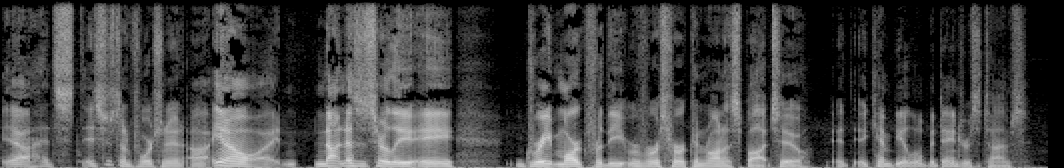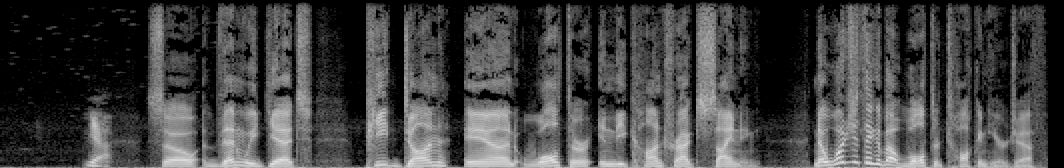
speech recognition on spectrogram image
yeah, it's it's just unfortunate. Uh, you know, not necessarily a great mark for the reverse hurricanrana spot too. It it can be a little bit dangerous at times. Yeah. So then we get Pete Dunne and Walter in the contract signing. Now, what did you think about Walter talking here, Jeff?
